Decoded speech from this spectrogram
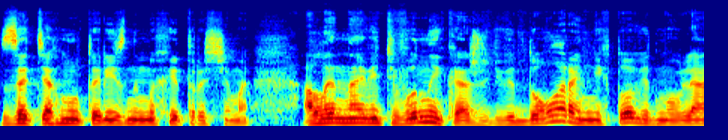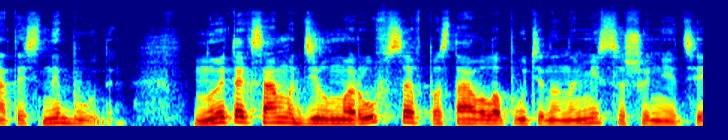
затягнути різними хитрощами. Але навіть вони кажуть, від долара ніхто відмовлятись не буде. Ну і так само Ділма Руфсев поставила Путіна на місце, що ні, ці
